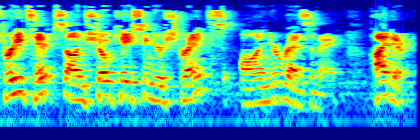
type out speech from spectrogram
Three tips on showcasing your strengths on your resume. Hi there,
